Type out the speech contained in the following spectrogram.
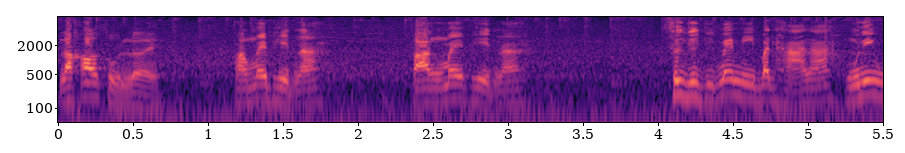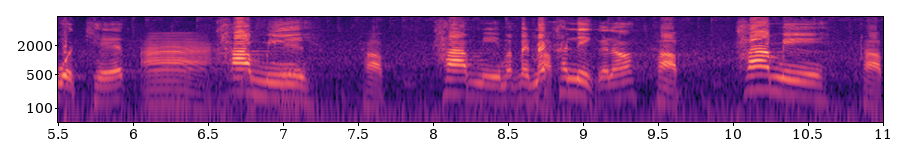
แล้วเข้าศูนย์เลย ฟังไม่ผิดนะ ฟังไม่ผิดนะ ซึ่งจริงๆ ไม่มีปัญหานะหูนี่วอร์ดเคส อ่าถ้ามีครับ ถ้ามีมันเป็นแมคานิกอะเนาะครับ ถ้ามีครับ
